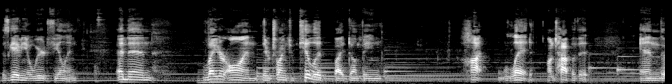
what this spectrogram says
This gave me a weird feeling. And then later on, they're trying to kill it by dumping hot lead on top of it. And the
